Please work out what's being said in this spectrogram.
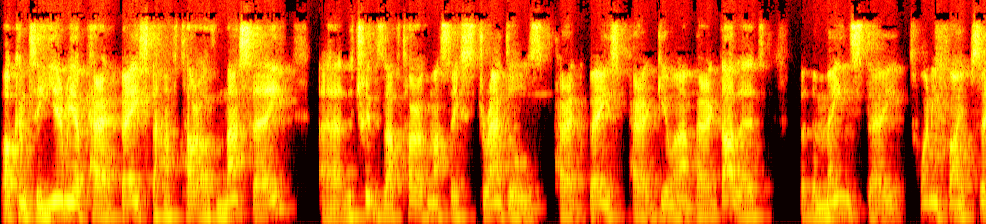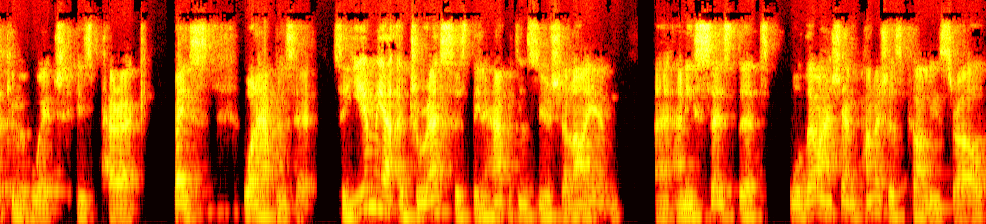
Welcome to Yirmiyah Perek Beis, the Haftarah of Masay. Uh, the truth is, the Haftarah of Masay straddles Perek Beis, Perek Gimel, and Perek Dalet, but the mainstay, 25 psukim of which is Perek Beis. What happens here? So Yirmiyah addresses the inhabitants of Yerushalayim, uh, and he says that although Hashem punishes Klal Yisrael,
